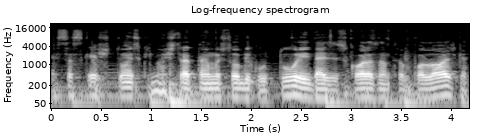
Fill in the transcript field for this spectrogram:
essas questões que nós tratamos sobre cultura e das escolas antropológicas,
